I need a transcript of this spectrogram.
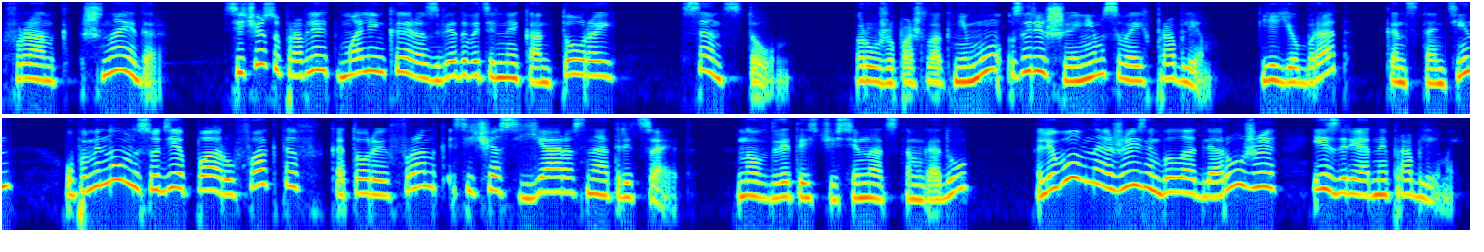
Франк Шнайдер сейчас управляет маленькой разведывательной конторой Сэндстоун. Ружа пошла к нему за решением своих проблем. Ее брат, Константин, упомянул на суде пару фактов, которые Франк сейчас яростно отрицает. Но в 2017 году любовная жизнь была для Ружи изрядной проблемой.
